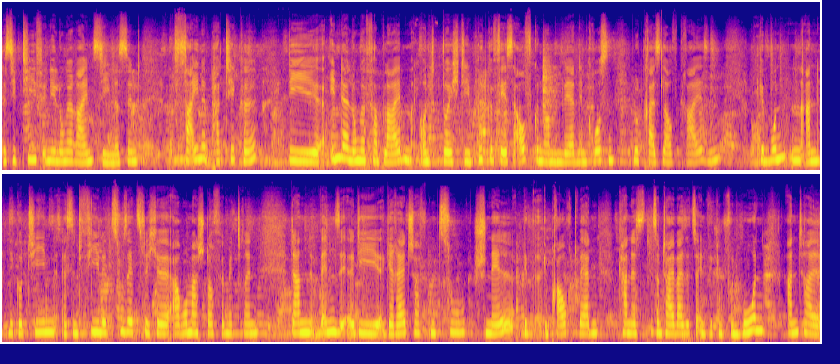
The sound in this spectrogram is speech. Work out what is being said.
das sie tief in die Lunge reinziehen. Das sind feine Partikel, die in der Lunge verbleiben und durch die Blutgefäße aufgenommen werden, im großen Blutkreislauf kreisen gebunden an Nikotin. Es sind viele zusätzliche Aromastoffe mit drin. Dann, wenn äh, die Gerätschaften zu schnell gebraucht werden, kann es zum Teilweise zur Entwicklung von hohen Anteil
